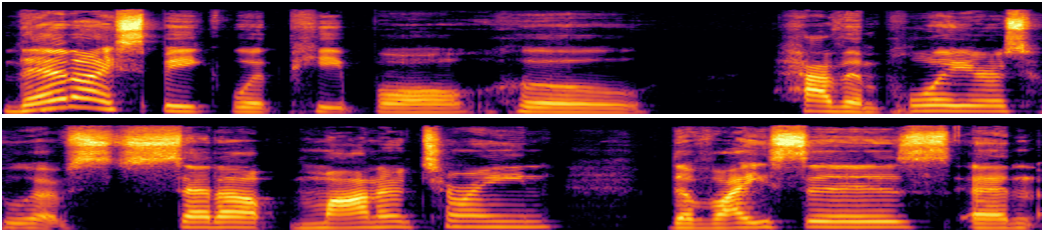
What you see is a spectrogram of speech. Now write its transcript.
Then I speak with people who have employers who have set up monitoring devices and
